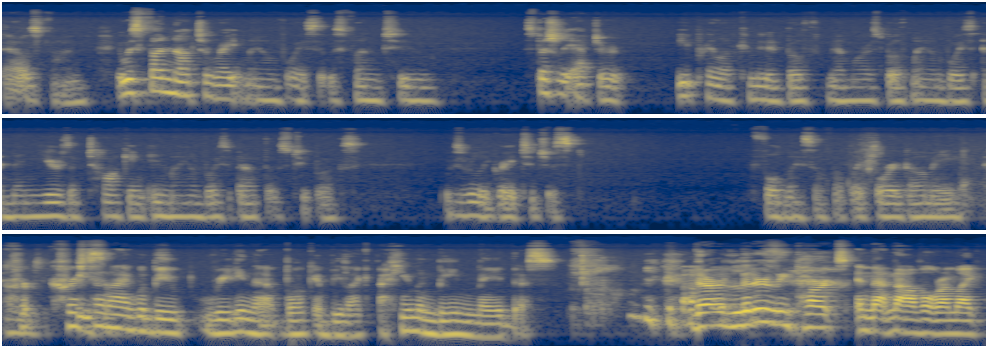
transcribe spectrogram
that was fun. It was fun not to write my own voice. It was fun to, especially after Eat, Pray, Love committed both memoirs, both my own voice, and then years of talking in my own voice about those two books. It was really great to just fold myself up like origami. And Chris and I would be reading that book and be like, a human being made this. Oh. There are literally parts in that novel where I'm like,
